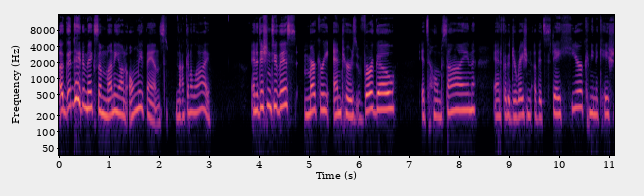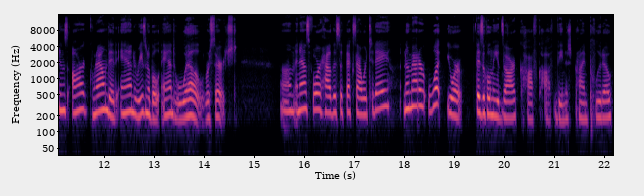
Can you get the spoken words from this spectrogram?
A good day to make some money on OnlyFans. Not gonna lie. In addition to this, Mercury enters Virgo, its home sign, and for the duration of its stay here, communications are grounded and reasonable and well researched. Um, and as for how this affects our today, no matter what your physical needs are, cough, cough, Venus trine Pluto,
